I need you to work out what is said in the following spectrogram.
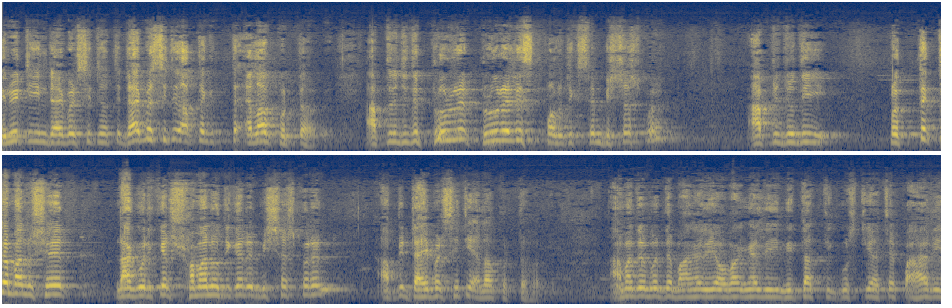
unity in diversity হচ্ছে ডাইভার্সিটি আপনাকে অ্যালাউ করতে হবে। আপনি যদি প্লুরালিস্ট পলিটিক্সে বিশ্বাস করেন, আপনি যদি প্রত্যেকটা মানুষের নাগরিকের সমান অধিকারে বিশ্বাস করেন, আপনি ডাইভার্সিটি অ্যালাউ করতে হবে। আমাদের মধ্যে বাঙালি, অবাঙালি, নৃতাত্ত্বিক গোষ্ঠী আছে, পাহাড়ি,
